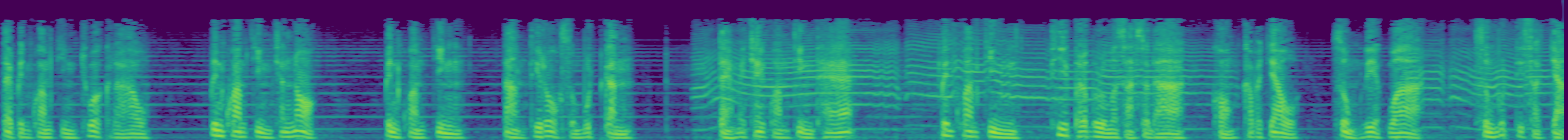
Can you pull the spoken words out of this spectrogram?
แต่เป็นความจริงชั่วคราว เป็นความจริงชั้นนอก เป็นความจริงตามที่โลกสมมุติกัน แต่ไม่ใช่ความจริงแท้ เป็นความจริงที่พระบรมศาสดาของข้าพเจ้าทรงเรียกว่า สมมุติสัจจะ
